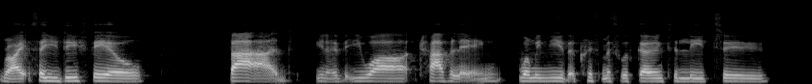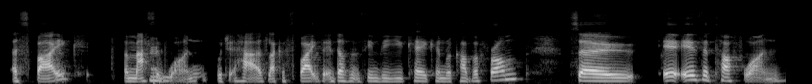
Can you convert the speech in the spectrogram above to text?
right? So you do feel bad, you know, that you are traveling when we knew that Christmas was going to lead to a spike, a massive Mhm. one, which it has, like a spike that it doesn't seem the UK can recover from. So it is a tough one.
